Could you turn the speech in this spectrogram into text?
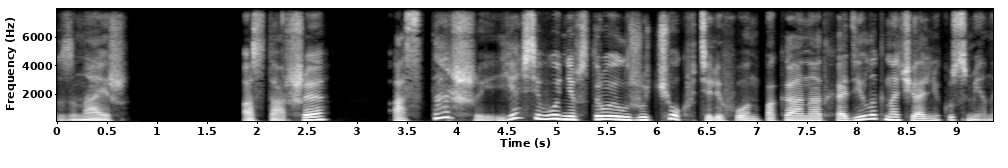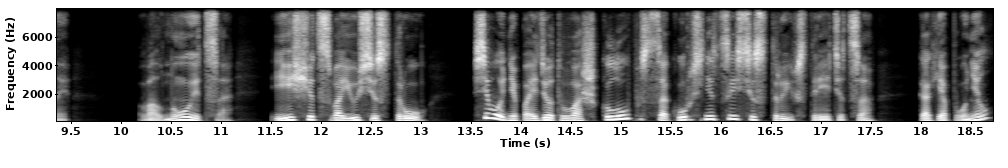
знаешь. А старшая? А старший я сегодня встроил жучок в телефон, пока она отходила к начальнику смены. Волнуется, ищет свою сестру. Сегодня пойдет в ваш клуб с сокурсницей сестры встретиться. Как я понял,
